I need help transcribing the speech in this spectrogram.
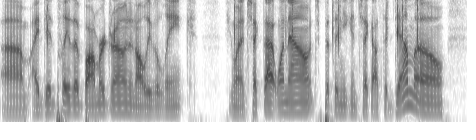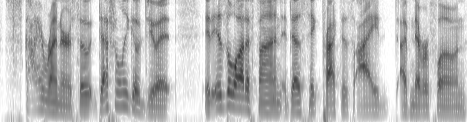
Um, I did play the bomber drone, and I'll leave a link if you want to check that one out. But then you can check out the demo, Skyrunner. So definitely go do it. It is a lot of fun. It does take practice. I I've never flown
